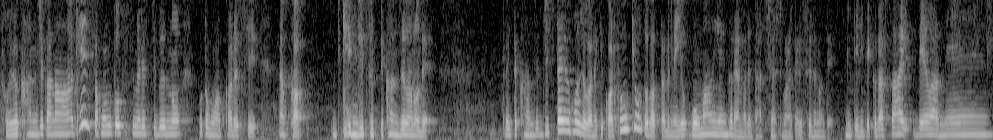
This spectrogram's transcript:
そういう感じかな。検査本当おすすめです自分のことも分かるしなんか現実って感じなのでといった感じ。自治体の補助がね結構ある。東京都だったらね5万円ぐらいまで出し出してもらったりするので見てみてください。ではね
